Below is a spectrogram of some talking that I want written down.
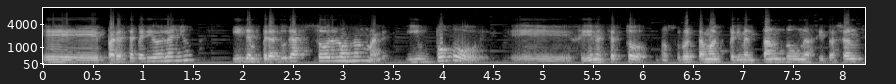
eh, para ese periodo del año y temperaturas sobre los normales. Y un poco, si bien es cierto, nosotros estamos experimentando una situación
